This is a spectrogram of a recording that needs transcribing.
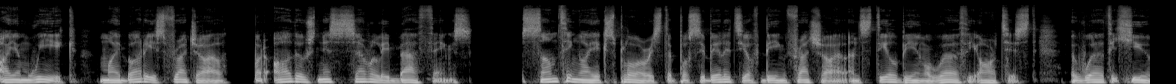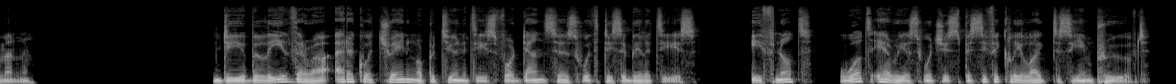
I am weak, my body is fragile, but are those necessarily bad things? Something I explore is the possibility of being fragile and still being a worthy artist, a worthy human. Do you believe there are adequate training opportunities for dancers with disabilities? If not, what areas would you specifically like to see improved?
